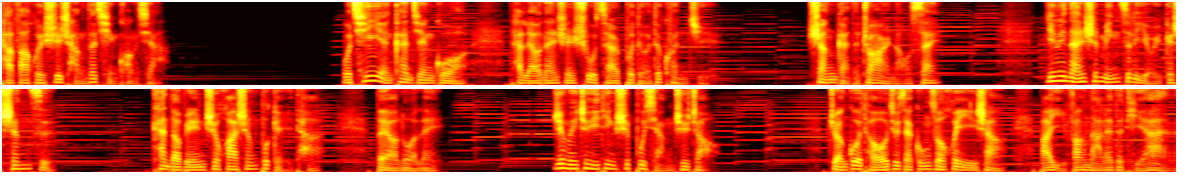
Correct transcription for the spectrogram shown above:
他发挥失常的情况下。我亲眼看见过他撩男神数次而不得的困局，伤感的抓耳挠腮，因为男神名字里有一个“生”字，看到别人吃花生不给他，都要落泪，认为这一定是不祥之兆。转过头就在工作会议上把乙方拿来的提案。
